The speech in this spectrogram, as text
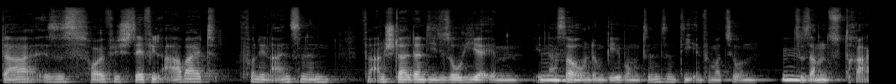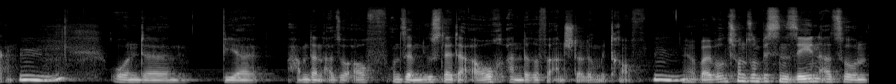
da ist es häufig sehr viel Arbeit von den einzelnen Veranstaltern, die so hier im, in Mhm. Nassau und Umgebung sind, sind die Informationen zusammenzutragen. Mhm. Und äh, wir haben dann also auf unserem Newsletter auch andere Veranstaltungen mit drauf. Mhm. Ja, weil wir uns schon so ein bisschen sehen als so ein,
